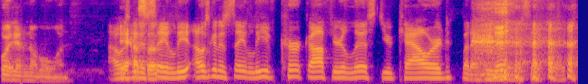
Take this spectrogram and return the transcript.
put him number one. I was yeah, gonna so, say I was gonna say leave Kirk off your list, you coward. But I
